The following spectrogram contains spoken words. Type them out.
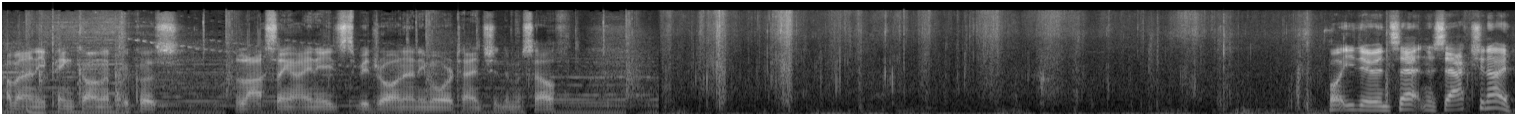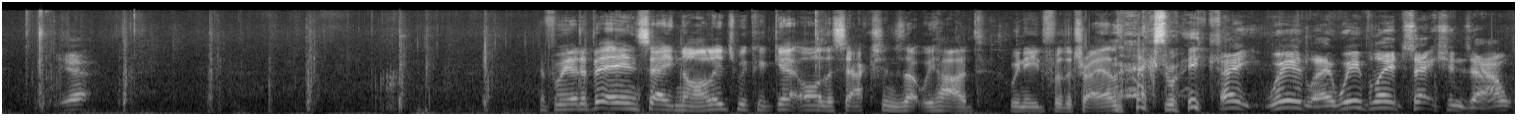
having any pink on it because the last thing I need is to be drawing any more attention to myself. What are you doing, setting this action out? Yeah. If we had a bit of inside knowledge, we could get all the sections that we had we need for the trail next week. Hey, weirdly, we've laid sections out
